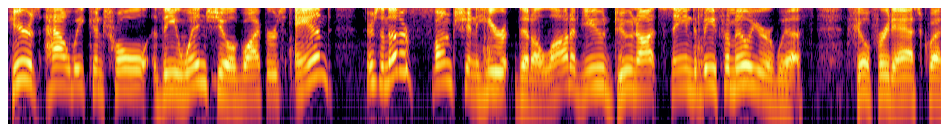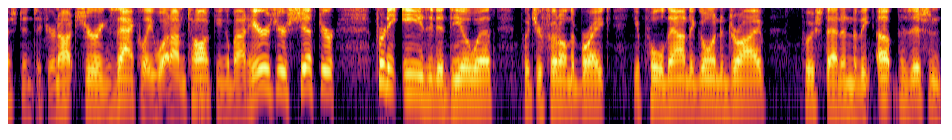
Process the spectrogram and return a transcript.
Here's how we control the windshield wipers and there's another function here that a lot of you do not seem to be familiar with. Feel free to ask questions if you're not sure exactly what I'm talking about. Here's your shifter, pretty easy to deal with. Put your foot on the brake, you pull down to go into drive, push that into the up position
